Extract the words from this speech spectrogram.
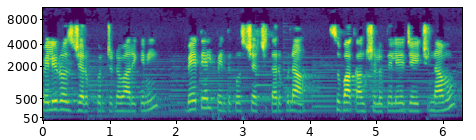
పెళ్ళి రోజు జరుపుకుంటున్న వారికి బేతేల్ పెంతకోస్ చర్చ్ తరపున శుభాకాంక్షలు తెలియజేయుచున్నాము.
